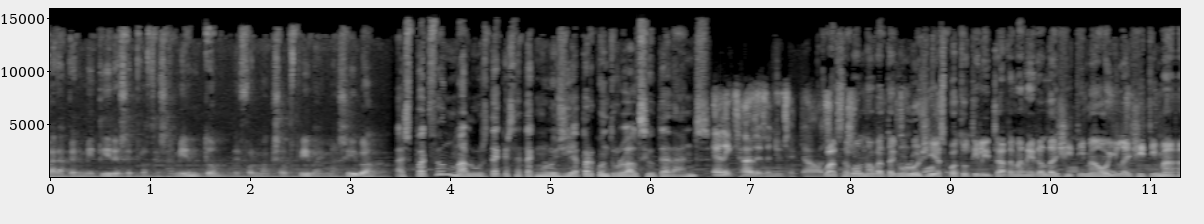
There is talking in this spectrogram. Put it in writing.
para permitir ese processamiento de forma exhaustiva i massiva. Es pot fer un mal ús d'aquesta tecnologia per controlar els ciutadans? Qualsevol nova tecnologia es pot utilitzar de manera legítima o il·legítima.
